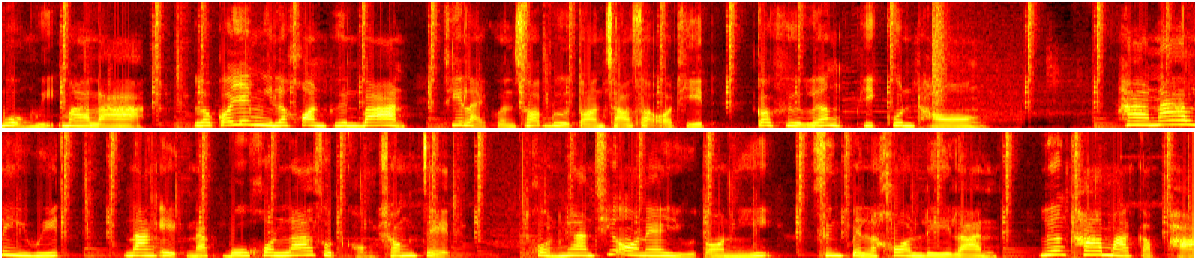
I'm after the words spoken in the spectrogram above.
บ่วงวิมาลา แล้วก็ยังมีละครพื้นบ้านที่หลายคนชอบดูตอนเช้าเสาร์อาทิตย์ ก็คือเรื่องพิกุลทอง ฮาน่าลีวิทนางเอกนักบู๊คนล่าสุดของช่องเจ็ดผลงานที่ออนแอร์อยู่ตอนนี้ ซึ่งเป็นละครรีรัน เรื่องข้ามากับพระ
